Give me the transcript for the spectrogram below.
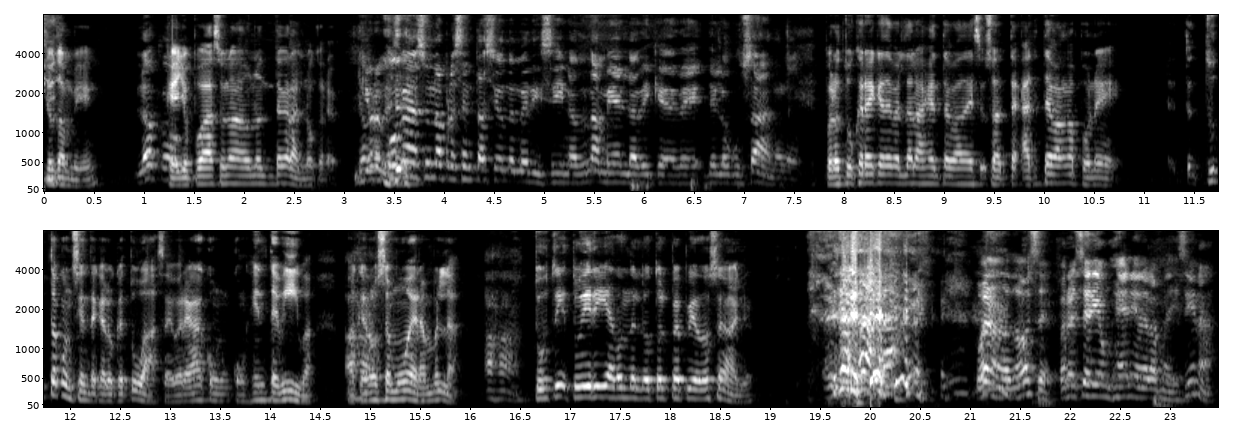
Yo también. Loco. Que yo pueda hacer una, una integral, no creo. Yo que me pongan a hacer una presentación de medicina, de una mierda de, que, de, de los gusanos, loco. Pero tú crees que de verdad la gente va a decir, o sea, te- a ti te van a poner, tú estás consciente que lo que tú haces, bregar con, con gente viva, para que no se mueran, ¿verdad? Ajá. ¿Tú, tú irías donde el doctor Pepe de 12 años. Bueno, los 12. Pero él sería un genio de la medicina.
